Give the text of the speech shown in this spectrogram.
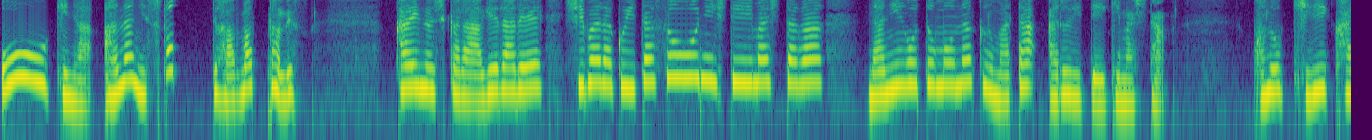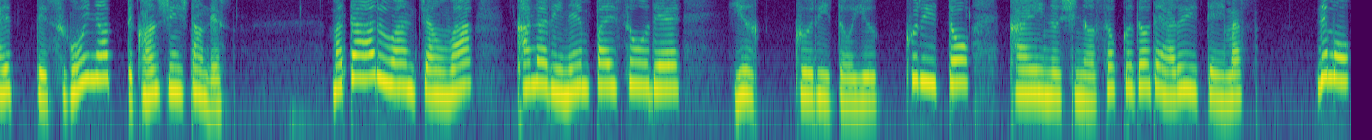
大きな穴にスポッてはまったんです。飼い主からあげられ、しばらく痛そうにしていましたが、何事もなくまた歩いていきました。この切り替えってすごいなって感心したんです。またあるワンちゃんはかなり年配そうで、ゆっくりとゆっくりと飼い主の速度で歩いています。でも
